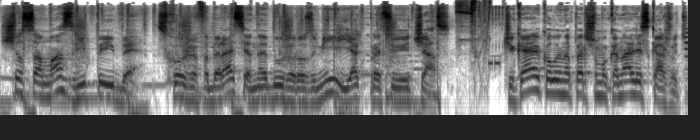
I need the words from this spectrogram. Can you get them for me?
що сама звідти йде. Схоже, Федерація не дуже розуміє, як працює час. Чекаю, коли на першому каналі скажуть.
